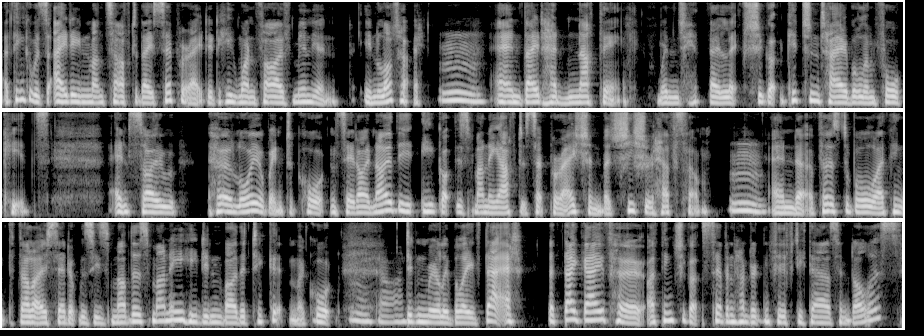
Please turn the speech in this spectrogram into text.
I think it was 18 months after they separated, he won 5 million in lotto Mm. and they'd had nothing when they left. She got a kitchen table and four kids. And so her lawyer went to court and said, I know that he got this money after separation, but she should have some. Mm. And uh, first of all, I think the fellow said it was his mother's money. He didn't buy the ticket, and the court Oh, didn't really believe that. But they gave her, I think she got $750,000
